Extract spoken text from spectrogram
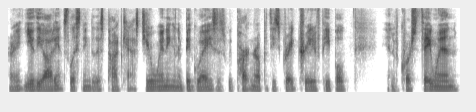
right? You, the audience listening to this podcast, you're winning in a big ways as we partner up with these great creative people. And of course, they win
